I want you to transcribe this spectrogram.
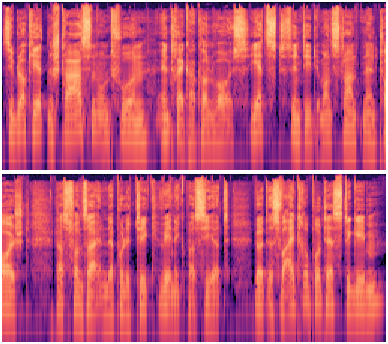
Sie blockierten Straßen und fuhren in Treckerkonvois. Jetzt sind die Demonstranten enttäuscht, dass von Seiten der Politik wenig passiert. Wird es weitere Proteste geben?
